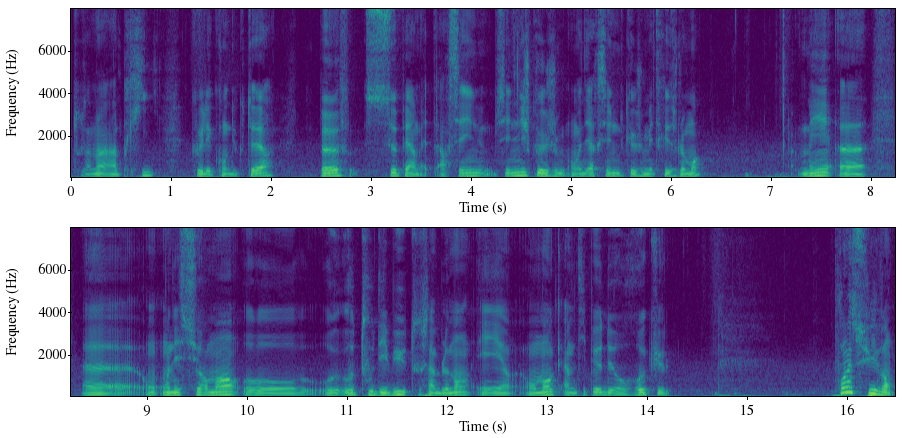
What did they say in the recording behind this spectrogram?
Tout simplement un prix que les conducteurs peuvent se permettre. Alors c'est une, niche que je, on va dire c'est une que je maîtrise le moins, mais euh, euh, on, est sûrement au, tout début tout simplement et on manque un petit peu de recul. Point suivant.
